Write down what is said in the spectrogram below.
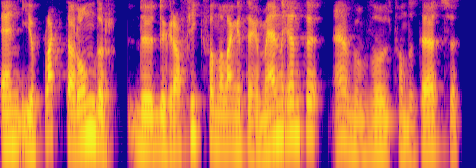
en je plakt daaronder de, de grafiek van de lange termijnrente, hè, bijvoorbeeld van de Duitse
